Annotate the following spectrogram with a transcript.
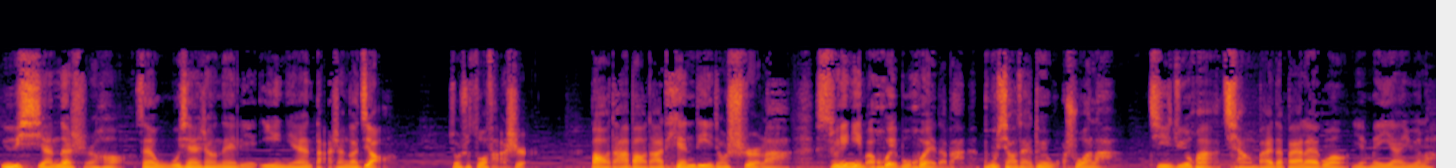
遇闲的时候，在吴先生那里一年打上个教，就是做法事，报答报答天地就是了。随你们会不会的吧，不需要再对我说了。几句话抢白的白来光也没言语了。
